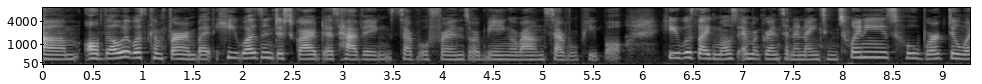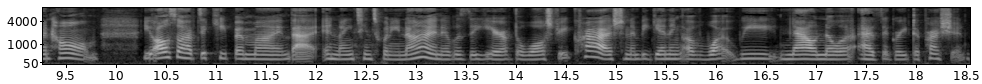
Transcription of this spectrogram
um, although it was confirmed, but he wasn't described as having several friends or being around several people. He was like most immigrants in the 1920s who worked and went home. You also have to keep in mind that in 1929, it was the year of the Wall Street crash and the beginning of what we now know as the Great Depression.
